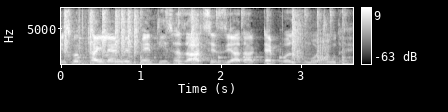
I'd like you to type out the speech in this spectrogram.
इस वक्त थाईलैंड में पैंतीस हज़ार से ज़्यादा टेम्पल्स मौजूद हैं।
